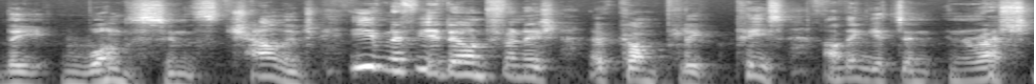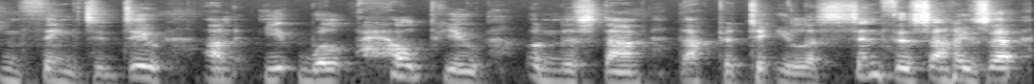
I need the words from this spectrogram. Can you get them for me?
the One Synth Challenge. Even if you don't finish a complete piece, I think it's an interesting thing to do and it will help you understand that particular synthesizer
